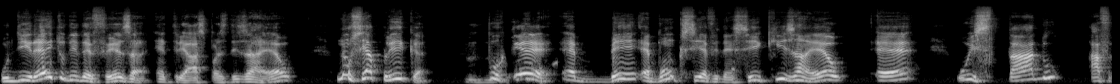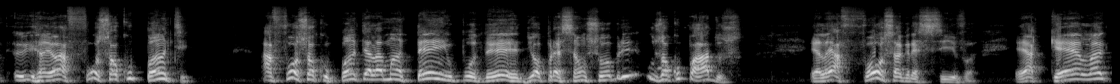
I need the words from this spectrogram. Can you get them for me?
o direito de defesa, entre aspas, de Israel, não se aplica, uhum. porque é, bem, é bom que se evidencie que Israel é o Estado, Israel é a força ocupante. A força ocupante ela mantém o poder de opressão sobre os ocupados. Ela é a força agressiva, é aquela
